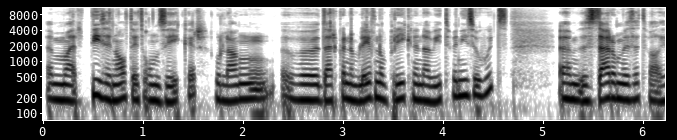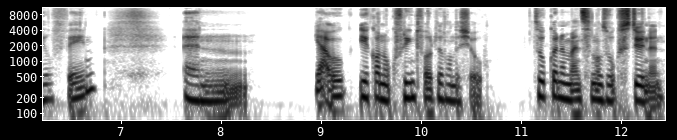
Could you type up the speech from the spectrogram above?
Eh, Maar die zijn altijd onzeker. Hoe lang we daar kunnen blijven op rekenen, dat weten we niet zo goed. Ehm, dus daarom is het wel heel fijn. En ja, ook- je kan ook vriend worden van de show. Zo kunnen mensen ons ook steunen.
